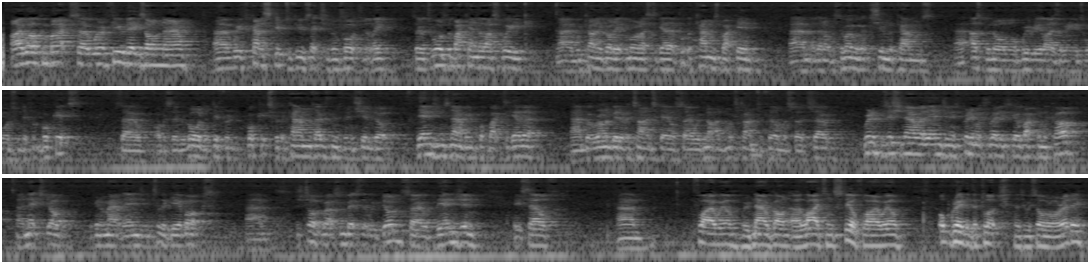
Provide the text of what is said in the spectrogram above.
Hi, welcome back. So we're a few days on now. Uh, we've kind of skipped a few sections, unfortunately. So towards the back end of last week, uh, we kind of got it more or less together, put the cams back in, um, and then obviously when we got to shim the cams, uh, as per normal, we realised that we needed to order some different buckets. So obviously we've ordered different buckets for the cams, everything's been shimmed up. The engine's now been put back together, um, but we're on a bit of a time scale, so we've not had much time to film as such. So we're in a position now where the engine is pretty much ready to go back in the car. Uh, next job, we're going to mount the engine to the gearbox. Um, just talk about some bits that we've done. So the engine itself, um, flywheel. We've now gone a light and steel flywheel, upgraded the clutch as we saw already.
